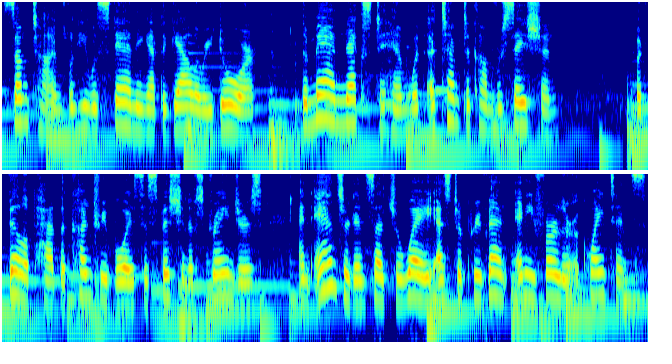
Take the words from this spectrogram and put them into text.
Sometimes, when he was standing at the gallery door, the man next to him would attempt a conversation. But Philip had the country boy's suspicion of strangers and answered in such a way as to prevent any further acquaintance.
